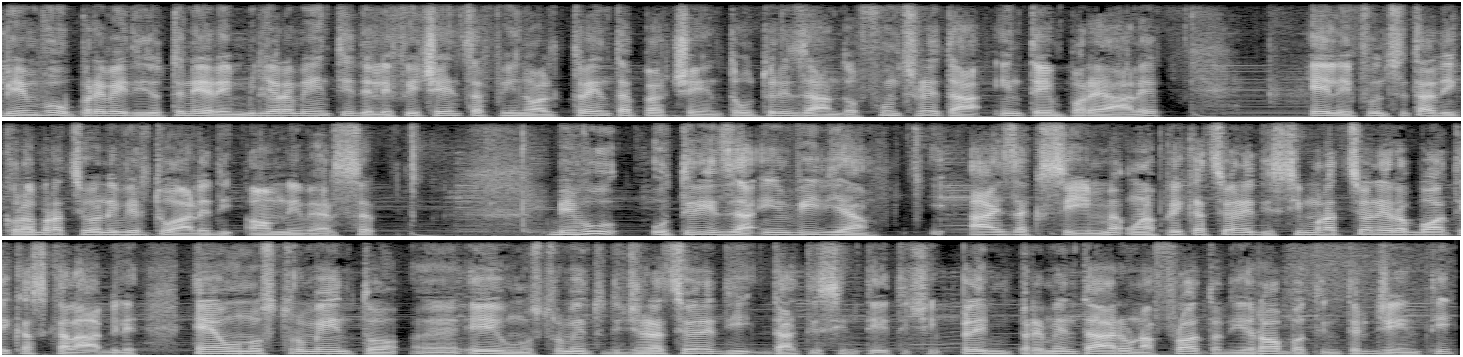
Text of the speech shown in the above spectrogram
BMW prevede di ottenere miglioramenti dell'efficienza fino al 30% utilizzando funzionalità in tempo reale e le funzionalità di collaborazione virtuale di Omniverse. BMW utilizza Nvidia Isaac Sim, un'applicazione di simulazione robotica scalabile. È uno strumento, eh, è uno strumento di generazione di dati sintetici per implementare una flotta di robot intelligenti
